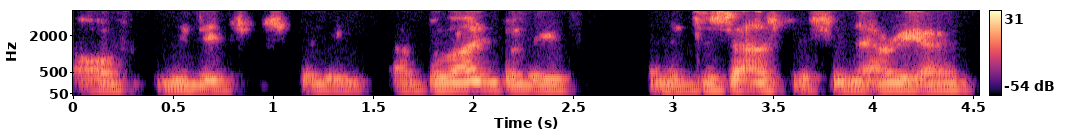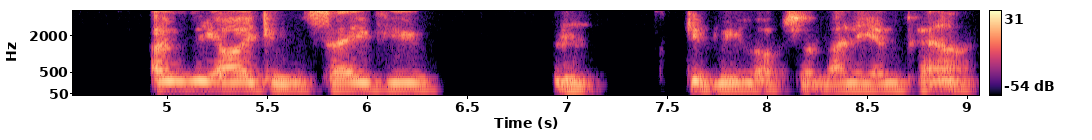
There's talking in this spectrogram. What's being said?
of religious belief, a blind belief in a disaster scenario. Only I can save you. Give me lots of money and power.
